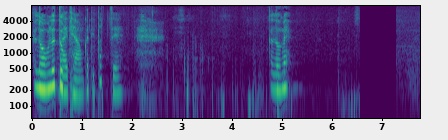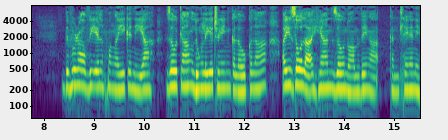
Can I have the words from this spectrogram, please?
cái lô lút tục Izai thiam ka ti top che. cái lô mẹ Deborah VL mangai ka niya zo tlang lung leya chungin kalaw kala ay zo la hian zo nuam venga kan thlenga ni.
